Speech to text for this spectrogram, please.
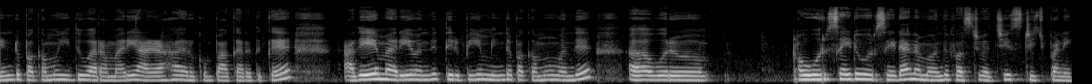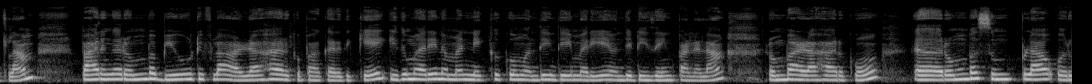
ரெண்டு பக்கமும் இது வர மாதிரி அழகாக இருக்கும் பார்க்குறதுக்கு அதே மாதிரியே வந்து திருப்பியும் இந்த பக்கமும் வந்து ஒரு ஒரு சைடு ஒரு சைடாக நம்ம வந்து ஃபஸ்ட்டு வச்சு ஸ்டிச் பண்ணிக்கலாம். பாருங்கள் ரொம்ப பியூட்டிஃபுல்லாக அழகாக இருக்குது பார்க்குறதுக்கே இது மாதிரி நம்ம நெக்குக்கும் வந்து இதே மாதிரியே வந்து டிசைன் பண்ணலாம். ரொம்ப அழகாக இருக்கும். ரொம்ப சிம்பிளாக ஒரு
